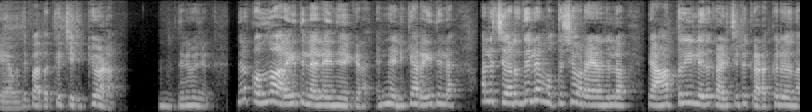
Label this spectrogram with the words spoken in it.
രേവതി പതൊക്കെ ചിരിക്കുവാണ്. എന്തിനു നിനക്കൊന്നും അറിയത്തില്ലല്ലേ എന്ന് ചോദിക്കണം. അല്ല എനിക്കറിയത്തില്ല. അല്ല ചെറുതിലെ മുത്തശ്ശി പറയായിരുന്നല്ലോ രാത്രിയിൽ ഇത് കഴിച്ചിട്ട് കിടക്കരുതെന്ന്.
